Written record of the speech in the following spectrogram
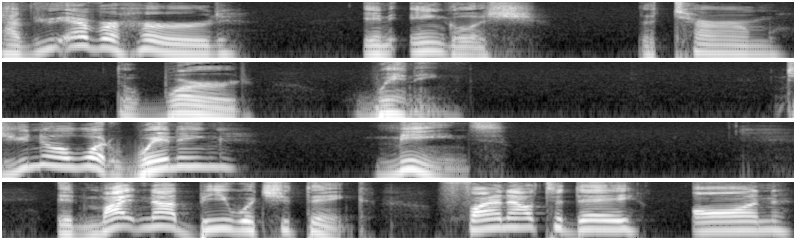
Have you ever heard in English the term, the word winning? Do you know what winning means? It might not be what you think. Find out today on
